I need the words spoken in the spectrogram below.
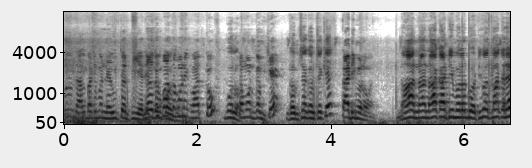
પણ દાળ બાટીમાં નહીં ઉતરતી. તમને એક વાત કહું? બોલો. તમને ગમશે? ગમશે ગમશે કે? કાઢી મેળવવાની. ના ના ના કાઢી મળે દોઢી વાત ના કરે.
